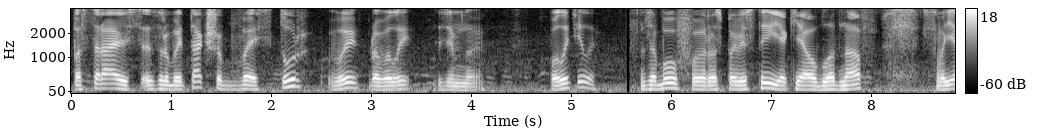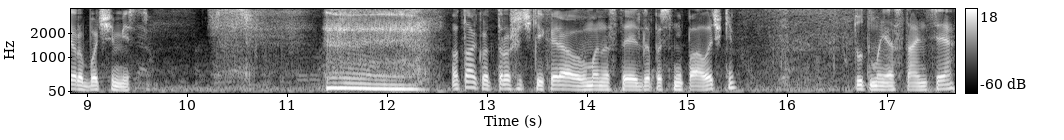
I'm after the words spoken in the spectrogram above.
постараюсь зробити так, щоб весь тур ви провели зі мною. Полетіли. Забув розповісти, як я обладнав своє робоче місце. Отак от трошечки каряво в мене стоять запасні палички. Тут моя станція.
